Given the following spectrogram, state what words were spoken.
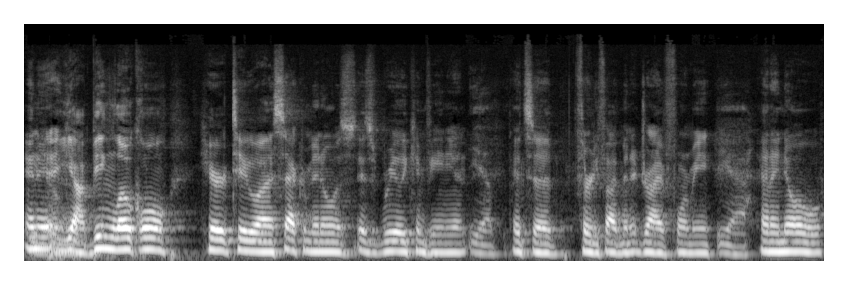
And it, yeah, being local here to uh, Sacramento is, is really convenient. Yeah, It's a 35 minute drive for me. Yeah. And I know,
